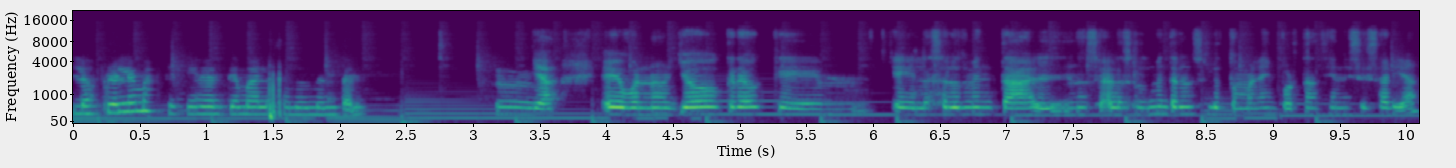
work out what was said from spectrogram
los problemas que tiene el tema de la salud mental. Mm, ya, eh, bueno, yo creo que eh, la salud mental, no a la salud mental no se le toma la importancia necesaria.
